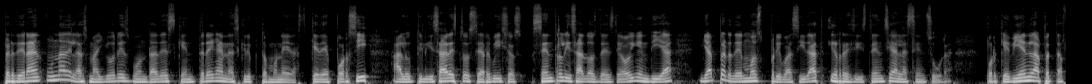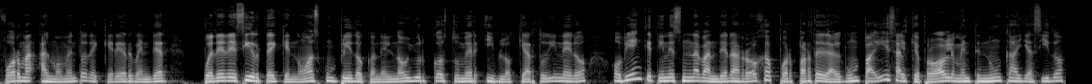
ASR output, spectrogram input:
perderán una de las mayores bondades que entregan las criptomonedas, que de por sí al utilizar estos servicios centralizados desde hoy en día ya perdemos privacidad y resistencia a la censura, porque bien la plataforma al momento de querer vender Puede decirte que no has cumplido con el Know Your Customer y bloquear tu dinero, o bien que tienes una bandera roja por parte de algún país al que probablemente nunca hayas ido,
